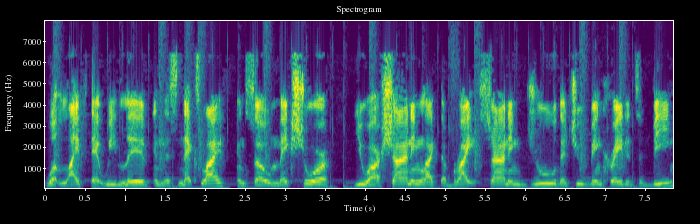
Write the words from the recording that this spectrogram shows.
what life that we live in this next life. And so make sure you are shining like the bright shining jewel that you've been created to be.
